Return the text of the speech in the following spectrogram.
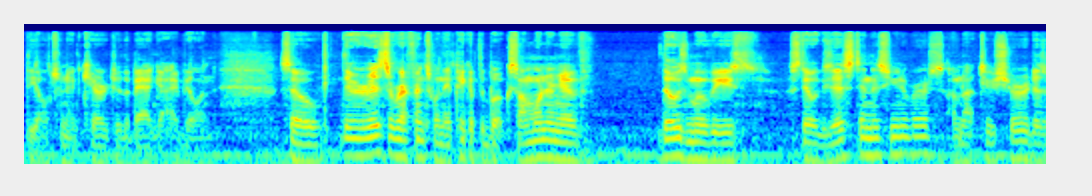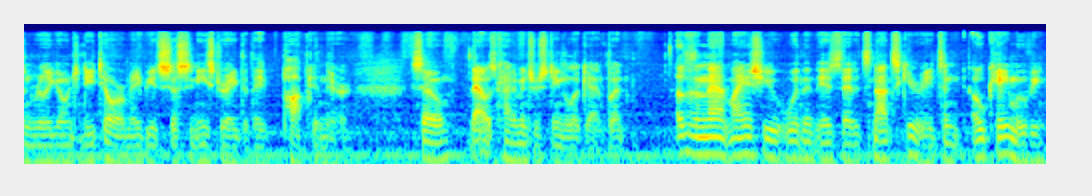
the alternate character, the bad guy villain. So there is a reference when they pick up the book. So I'm wondering if those movies still exist in this universe. I'm not too sure. It doesn't really go into detail, or maybe it's just an Easter egg that they popped in there. So that was kind of interesting to look at. But other than that, my issue with it is that it's not scary. It's an okay movie,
